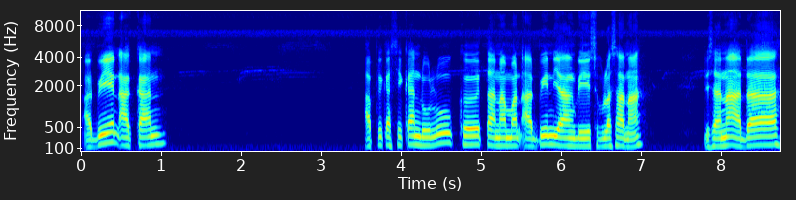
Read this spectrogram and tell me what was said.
admin akan aplikasikan dulu ke tanaman admin yang di sebelah sana. Di sana ada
